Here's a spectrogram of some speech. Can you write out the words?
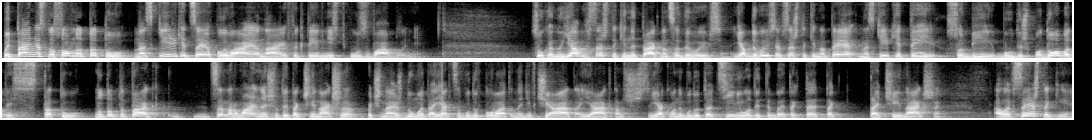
Питання стосовно тату. Наскільки це впливає на ефективність у звабленні? Слухай, ну я б все ж таки не так на це дивився. Я б дивився все ж таки на те, наскільки ти собі будеш подобатись з тату. Ну тобто, так, це нормально, що ти так чи інакше починаєш думати, а як це буде впливати на дівчат, а як там як вони будуть оцінювати тебе так, так, так, так чи інакше. Але все ж таки,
